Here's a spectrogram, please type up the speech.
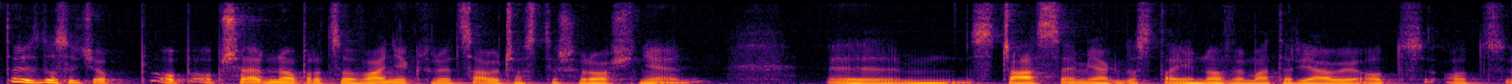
To jest dosyć obszerne opracowanie, które cały czas też rośnie z czasem, jak dostaję nowe materiały od, od y,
